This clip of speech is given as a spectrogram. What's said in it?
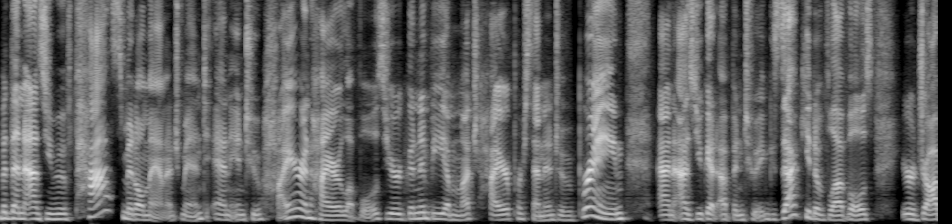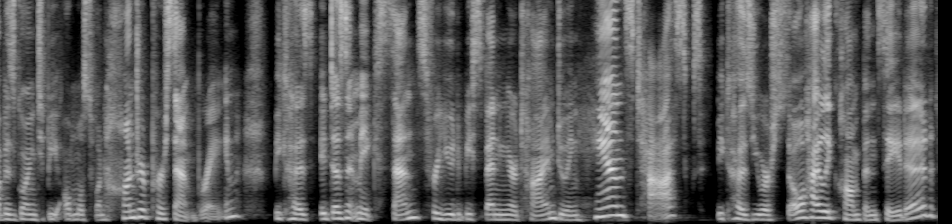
But then as you move past middle management and into higher and higher levels, you're going to be a much higher percentage of brain. And as you get up into executive levels, your job is going to be almost 100% brain because it doesn't make sense for you to be spending your time doing hands tasks because you are so highly compensated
